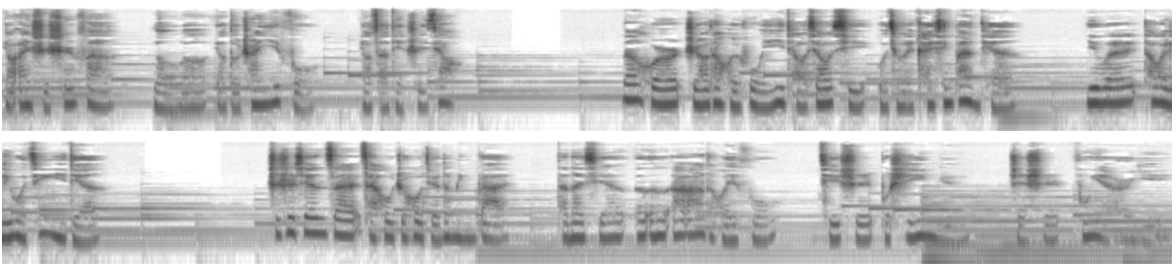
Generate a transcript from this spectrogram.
要按时吃饭，冷了要多穿衣服，要早点睡觉。那会儿，只要他回复我一条消息，我就会开心半天，以为他会离我近一点。只是现在才后知后觉的明白，他那些嗯嗯啊啊的回复，其实不是应允，只是敷衍而已。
